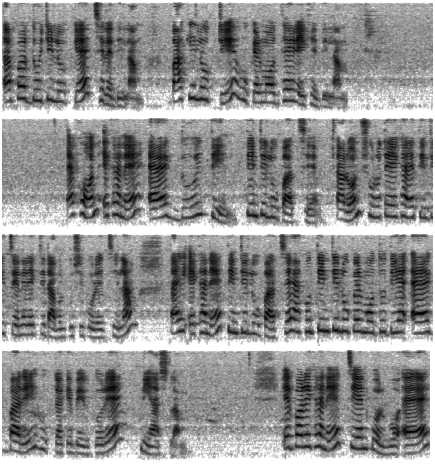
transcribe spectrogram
তারপর দুইটি লুপকে ছেড়ে দিলাম। বাকি লুপটি হুকের মধ্যে রেখে দিলাম। এখন এখানে এক, দুই, তিন, তিনটি লুপ আছে। কারণ শুরুতে এখানে তিনটি চেনের একটি ডাবল কুশি করেছিলাম। তাই এখানে তিনটি লুপ আছে। এখন তিনটি লুপের মধ্য দিয়ে একবারেই হুকটাকে বের করে নিয়ে আসলাম। এরপর এখানে চেন করব। এক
